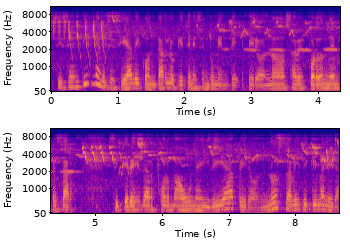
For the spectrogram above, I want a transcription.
Si sentís la necesidad de contar lo que tenés en tu mente, pero no sabes por dónde empezar, si querés dar forma a una idea, pero no sabes de qué manera,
